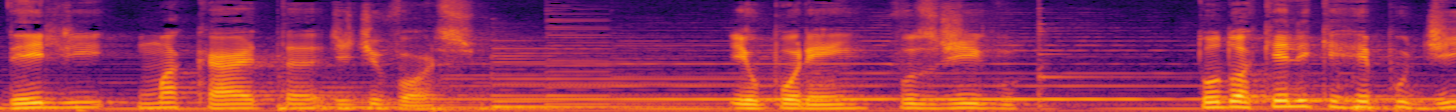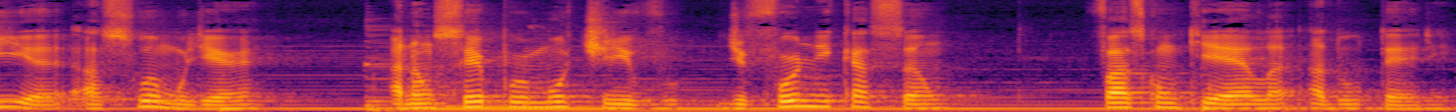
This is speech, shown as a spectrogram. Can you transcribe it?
dê-lhe uma carta de divórcio. Eu, porém, vos digo: todo aquele que repudia a sua mulher, a não ser por motivo de fornicação, faz com que ela adultere.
